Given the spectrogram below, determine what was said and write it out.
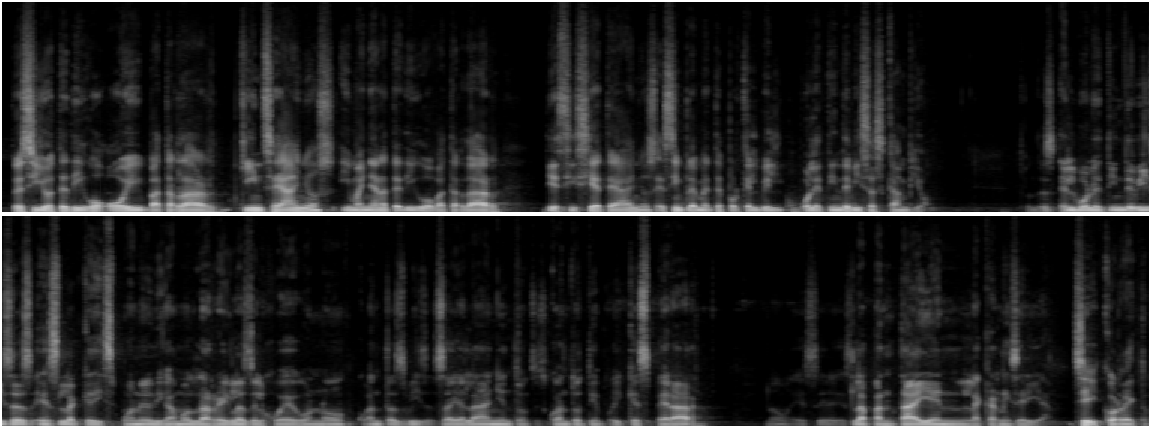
Entonces, si yo te digo hoy va a tardar 15 años y mañana te digo va a tardar 17 años, es simplemente porque el boletín de visas cambió. Entonces, el boletín de visas es la que dispone, digamos, las reglas del juego, ¿no? ¿Cuántas visas hay al año? Entonces, ¿cuánto tiempo hay que esperar? Es, la pantalla en la carnicería. Sí, correcto.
